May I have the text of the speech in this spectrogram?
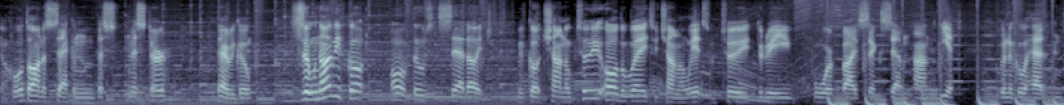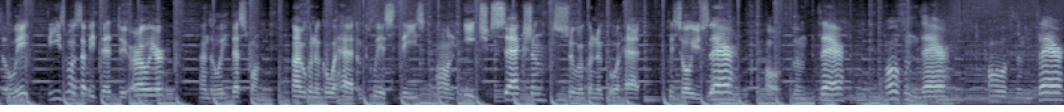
Now hold on a second mister. There we go. So now we've got all of those set out. We've got channel 2 all the way to channel 8, so 2, 3, 4, 5, 6, 7 and 8. We're going to go ahead and delete these ones that we did do earlier and delete this one. Now we're going to go ahead and place these on each section. So we're going to go ahead, place all these there, all of them there, all of them there, all of them there,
